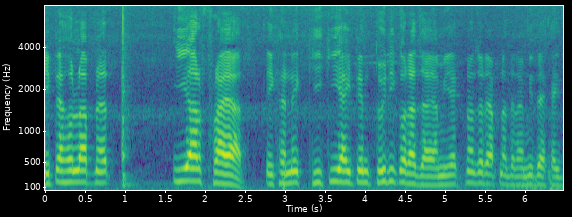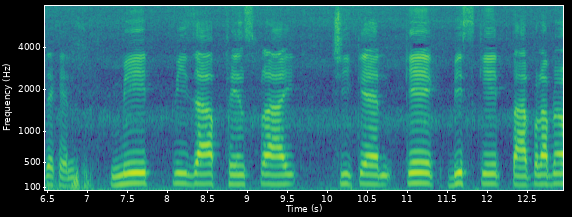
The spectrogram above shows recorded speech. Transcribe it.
এইটা হলো আপনার ইয়ার ফ্রায়ার এখানে কি কি আইটেম তৈরি করা যায়? আমি এক নজরে আপনাদের, আমি দেখাই, দেখেন। Meat pizza french fry chicken, cake, biscuit, তারপর আপনার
